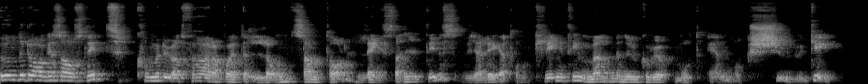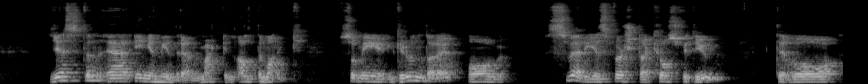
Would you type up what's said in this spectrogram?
Under dagens avsnitt kommer du att få höra på ett långt samtal, längsta hittills. Vi har legat omkring timmen men nu går vi upp mot 1.20. Gästen är ingen mindre än Martin Altemark som är grundare av Sveriges första Crossfit-gym. Det var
